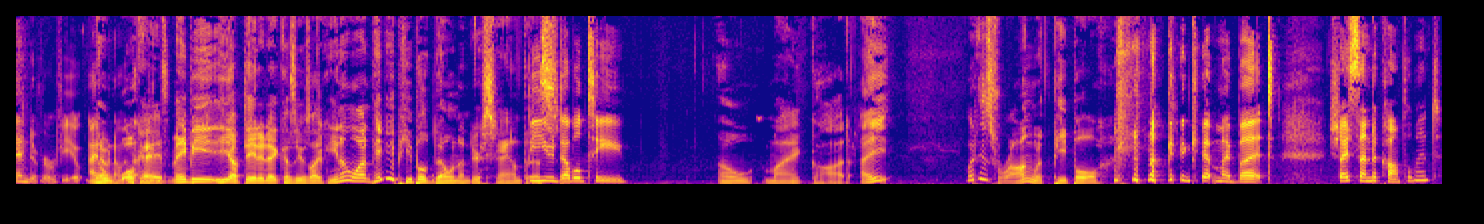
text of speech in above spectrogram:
End of review. I don't know. What okay, That means. maybe he updated it because he was like, you know what? Maybe people don't understand this. B U double T. oh my god! I. What is wrong with people? I'm Not gonna get my butt. Should I send a compliment?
